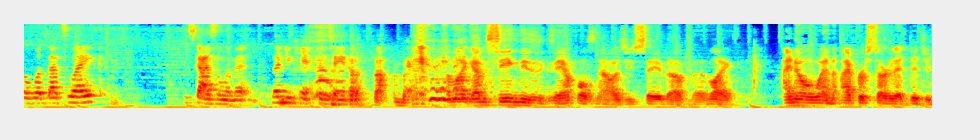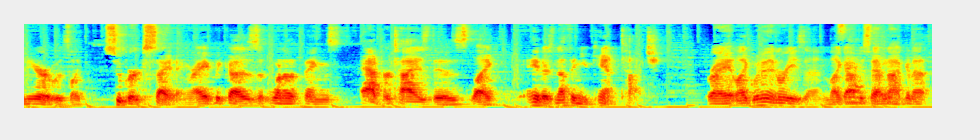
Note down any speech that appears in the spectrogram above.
of what that's like the sky's the limit. Then you can't contain them. I'm, I'm like i'm seeing these examples now as you say them. And like I know when I first started at Digineer, it was like super exciting, right? Because one of the things advertised is like, hey, there's nothing you can't touch right? Like within reason. Like exactly. obviously, I'm not going to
